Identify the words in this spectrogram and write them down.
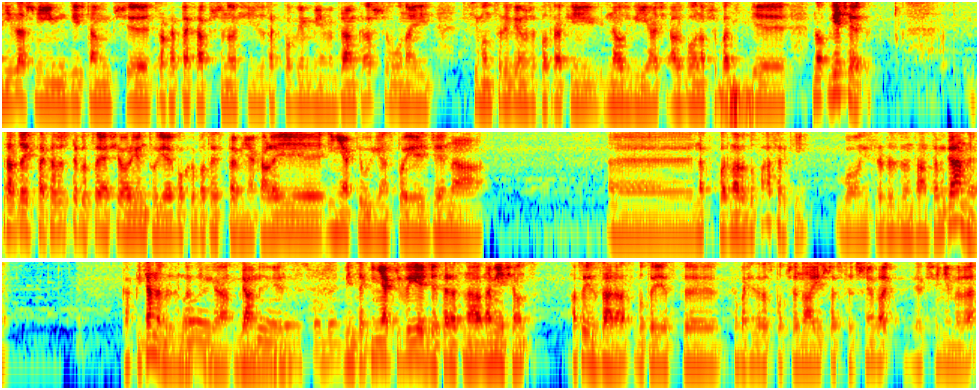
nie zacznie im gdzieś tam trochę pecha przynosić, że tak powiem, nie wiem, bramkarz, Unai Simon, który wiem, że potrafi naodwijać, albo na przykład, e, no wiecie, prawda jest taka, że z tego co ja się orientuję, bo chyba to jest pewniak, ale e, Iniaki Williams pojedzie na na Puchar Narodów Afryki, bo on jest reprezentantem Gany kapitanem reprezentacji Gany, więc, więc jak Iniaki wyjedzie teraz na, na miesiąc, a to jest zaraz, bo to jest, y, chyba się to rozpoczyna jeszcze w styczniu, tak? Jak się nie mylę.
